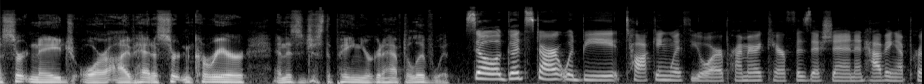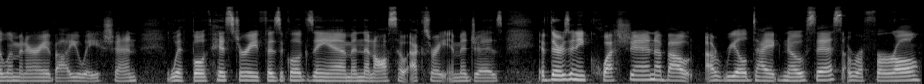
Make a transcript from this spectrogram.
a certain age or I've had a certain career and this is just the pain you're going to have to live with? So, a good start would be talking with your primary care physician and having a preliminary evaluation with both history, physical exam, and then also x ray images. If there's any question about a real diagnosis, a referral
